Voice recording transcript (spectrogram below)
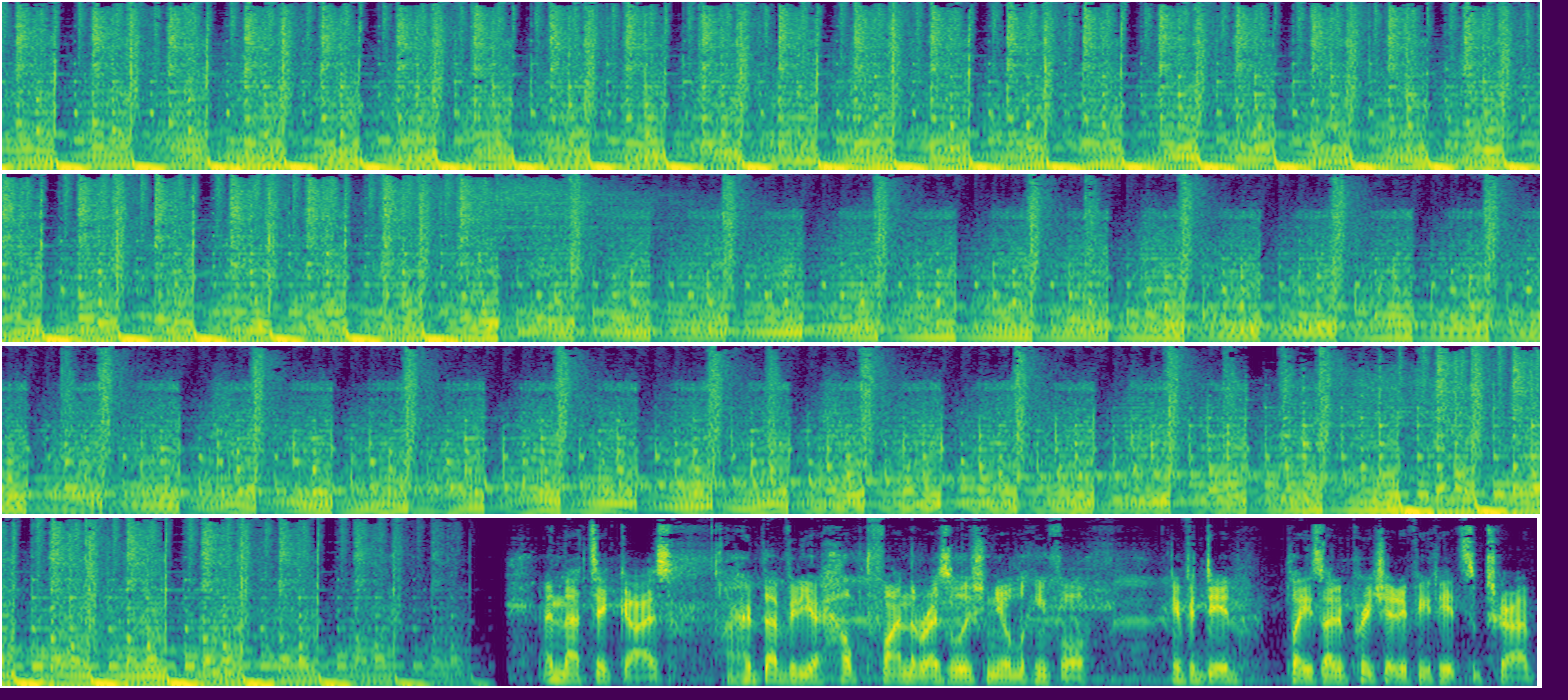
And that's it, guys. I hope that video helped find the resolution you're looking for. If it did, please, I'd appreciate it if you could hit subscribe.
